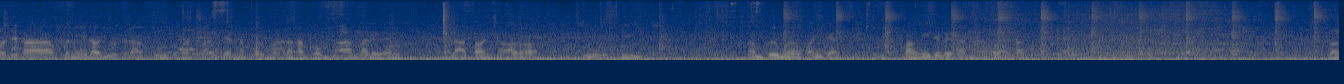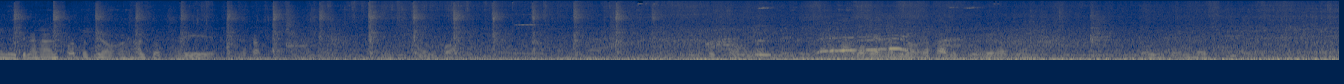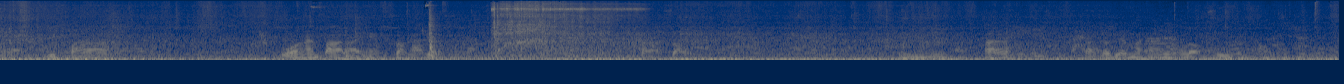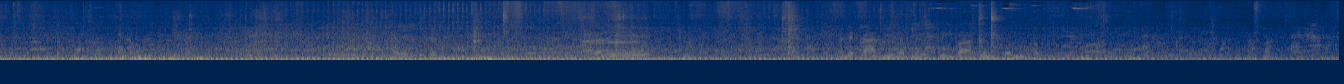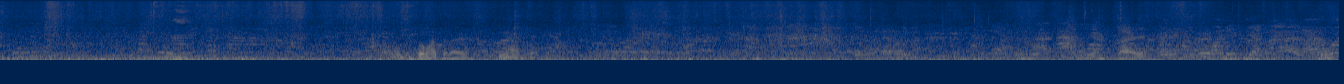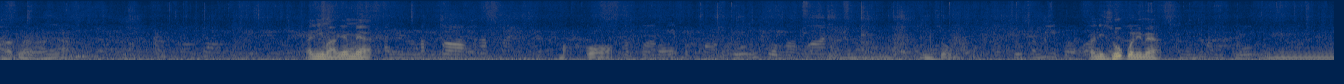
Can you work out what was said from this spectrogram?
สวัสดีครับ วันนี้เราอยู่ตลาดภูจังหวัดขอนแก่นอำเภอเมืองนะครับ ผมพามาเดินตลาดตอนเช้านะครับอยู่ที่อำเภอเมืองขอนแก่นฝั่งนี้จะเป็นอาหารสดครับ ฝั่งนี้เป็นอาหารสดนะพี่น้องอาหารสดทะเลนะครับมีกุ้งของกุ้งของราคาบ่แพงนะพี่น้องราคาถูกๆเลยครับโดนเต็มเลยมีปลา พวกอาหารปลาหลายแห่งฝั่งเกี่ยวปลาเต่าอื้อหือถ้าถ้าเขาเดือนมาหาอย่างเลาะซื้อกับเขาทะเลเป็นทะเลบรรยากาศที่ครับมันขึ้นฟ้าขึ้นฝนนะครับผมตัวมาแต่ไรที่งามเลยไก่เป็นพักนั่งกันเนี่ย อันนี้หมากยังแม่อันมะกอกครับหมักกอกมะกอกนี่มะกอกลูกกลมของก้อนนี่สมลูกกระมีกอกอันนี้ซุปวันนี้แม่อันนั้นของลูกอืม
